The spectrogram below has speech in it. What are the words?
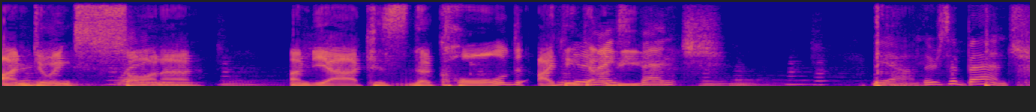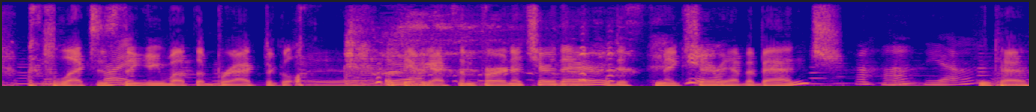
I'm doing sauna. Um, yeah, because the cold, I think Get a that would be. bench. Yeah, there's a bench. Lex is Right. thinking about the practical. okay, we got some furniture there. Just make sure we have a bench. Uh huh. Yeah. Okay.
